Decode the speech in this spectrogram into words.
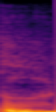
cry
